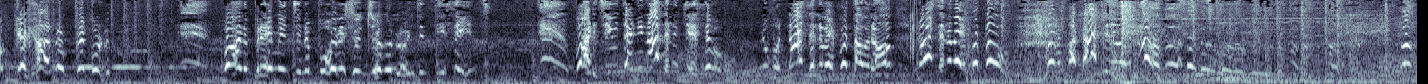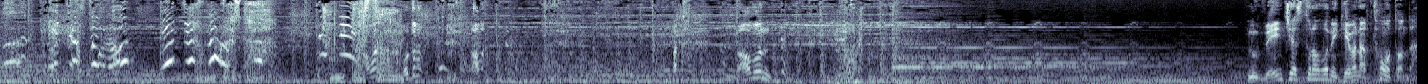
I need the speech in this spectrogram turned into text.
ఒక్కగానొక్క కొడుకు. వాడు ప్రేమించిన పోలీసు ఉద్యోగంలోంచి తీసేయించి వాడి జీవితాన్ని నాశనం చేసావు నువ్వు నాశనం అయిపోతావురా. నాశనం అయిపోతావు. నాశనం అయిపోతావు. ఏం చేస్తావురా ఏం చేస్తావు? వదలు రావణ్. నువ్వేం చేస్తున్నావో నీకేమైనా అర్థమవుతోందా?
